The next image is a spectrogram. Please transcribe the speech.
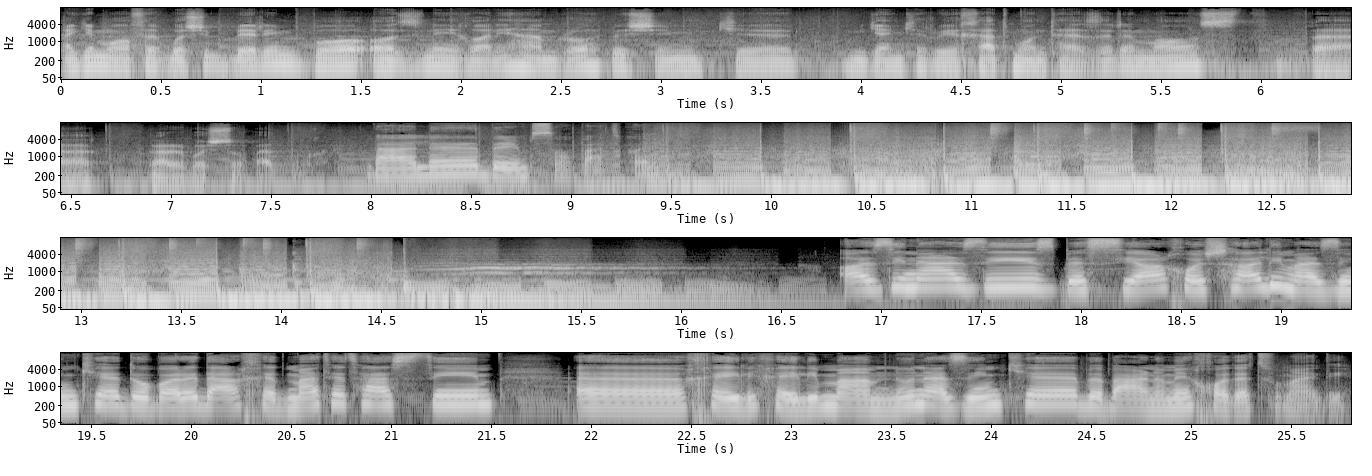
اگه موافق باشی بریم با آزین ایقانی همراه بشیم که میگن که روی خط منتظر ماست و قرار باش صحبت بکنیم. بله بریم صحبت کنیم. آزین عزیز بسیار خوشحالیم از اینکه دوباره در خدمتت هستیم. خیلی خیلی ممنون از اینکه به برنامه خودت اومدی.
